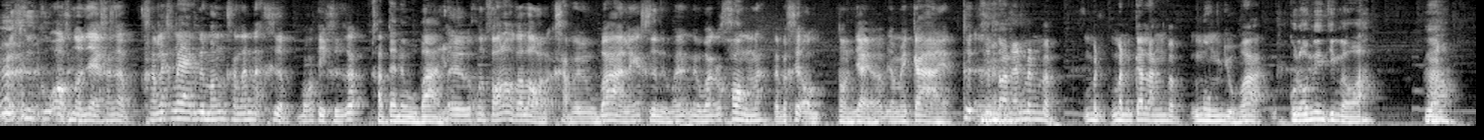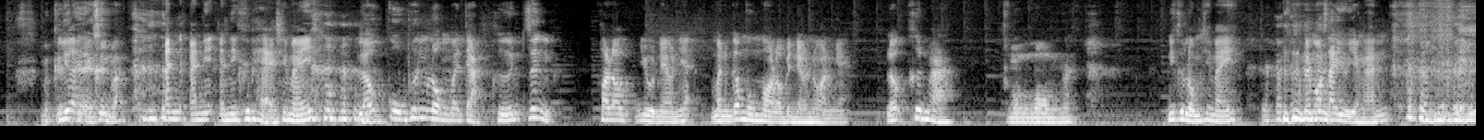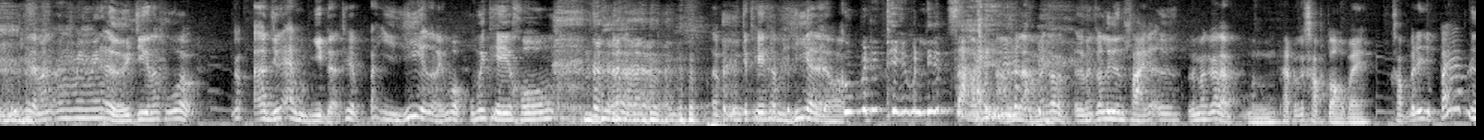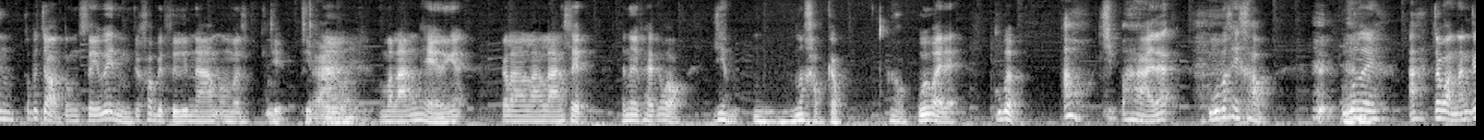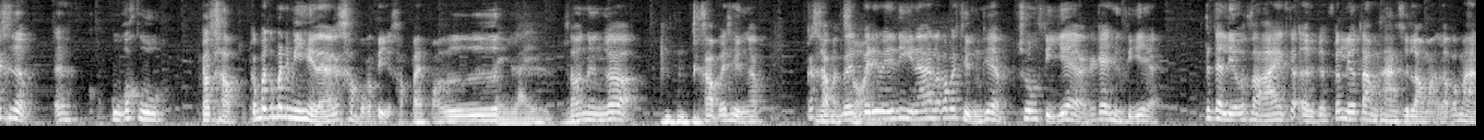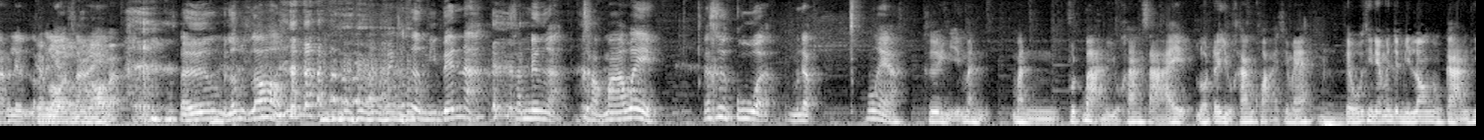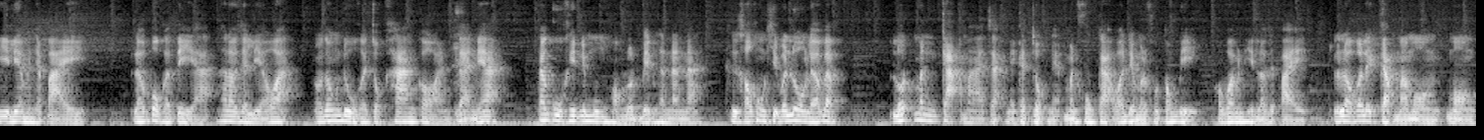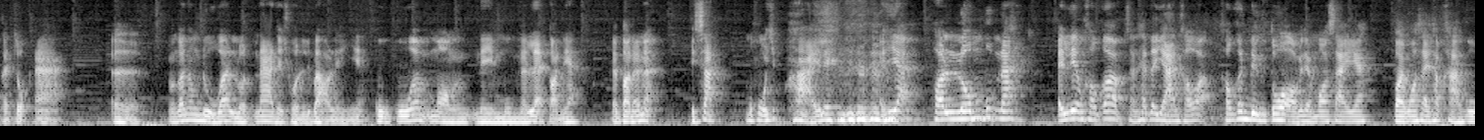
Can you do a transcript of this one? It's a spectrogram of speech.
แล้วคือกูออกถนนใหญ่ครั้งแบบครั้งแรกๆด้วยมั้งครั้งนั้นอะคือแบบปกติคือก็ขับแต่ในหมู่บ้านเออเป็นคนซ้อนออกตลอดอะขับไปหมู่บ้านอะไรเงี้ยคือหนึ่งว่าหนึ่งว่าก็คล่องนะแต่ไม่เคยออกถนนใหญ่ครับยังไม่กล้าเนี่ยคือคือตอนนั้นมันแบบมันมันกำลังแบบงงอยู่ว่ากูล้มจริงๆเหรอวะ เหรอมันเกิดเลือดอะไรขึ้นวะอันอันนี้อันนี้คือแผลใช่ไหม แล้วกูเพิ่งลงมาจากพื้น ซึ่งพอเราอยู่แนวเนี้ย มันก็มุมมองเราเป็นแนวนอนไง แล้วขึ้นมา งงงๆนะ นี่คือล้มใช่ไหมทำไมมอไซค์อยู่อย่างนั้น แต่มันไม่ไม่เออจริงๆนะกูแบบ ก็เอาจริงแอบหงุดหงิดอะที่แบบไอ้อีเฮียตัวไหนกูบอกกูไม่เทโค้งแบบมึงจะเททำไอ้เฮียเลยเหรอกูไม่ได้เทมันลื่นสายถามทีหลังมันก็แบบเออมันก็ลื่นซ้ายก็เออแล้วมันก็แบบเหมือนแพทก็ขับต่อไป ขับไปได้อยู่แป๊บนึงก็ไปจอดตรงเซเว่นก็เข้าไปซื้อน้ำเอามาเจ็บเจ็บเออเอามาล้างแผลอะไรเงี้ยก็ล้างล้างล้างเสร็จแล้วเนยแพทก็บอกเลี่ยมอืมมึงต้องขับกลับบอกกูไม่ไหวแล้วกูแบบอ้าวชิบหายแล้วกูไม่เคยขับกูก็เลยอะจังหวะนั้นก็คือแบบเออกูก็กู ก็ขับก็ไม่ก็ไม่ได้มีเหตุอะไรนะก็ขับปกติขับไปปื๊ดไฮไลท์สักพักหนึ่งก็ขับไปถึงครับ ก็ขับไปไปได้ไปได้ดีนะ แล้วก็ไปถึงที่แบบช่วงสี่แยกอะใกล้ๆถึงสี่แยกอะก็จะเลี้ยวซ้ายก็เออก็ก็เลี้ยวตามทางคือเรามาเราก็มาแล้วก็เลี้ยวเราก็จะบเลี้อยกวเราซ้าไม่ยรอบอะเออเหมือนรถอีกรอบแม่งก็เสือกมีเบนซ์อะ คันหนึงอะ ขับมาเว้ยแล้วคือกูอะเหมือนแบบพวกไงอะ คืออย่างนี้มันมันฟุตบาทอยู่ข้างซ้าย รถจะอยู่ข้างขวาใช่ไหมอืมเสร็จว่าทีเนี้ยมันจะมีร่องตรงกลางที่เรียกมันจะไป แล้วปกติอะถ้าเราจะเลี้ยวอะเราต้องดูกระจกข้างก่อน แต่อันเนี้ยถ้ากูคิดในมุมของรถเบนซ์คันนั้นนะคือเขาคงคิดว่าล่วงแล้วแบบรถมันกะมาจากในกระจกเนี่ยมันคงกะว่าเดี๋ยวมันคงต้องเบรกเพราะว่ามันเห็นเราจะไป แล้วเราก็เลยกลับมามองมองกระจกหน้า เออ มันก็ต้องดูว่ารถหน้าจะชนหรือเปล่าอะไรเงี้ยกูกูว่ามองในมุมนั้นแหละตอนเนี้ย แต่ตอนนั้นอะไอสัตว์โมโหชิบหายเลยไอ้เหี้ยพอล้มปุ๊บนะไอเลี่ยมเขาก็สัญชาตญาณเขาอะเขาก็ดึงตัวออกมาจากมอไซค์ไง ปล่อยมอไซค์ทับขากู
